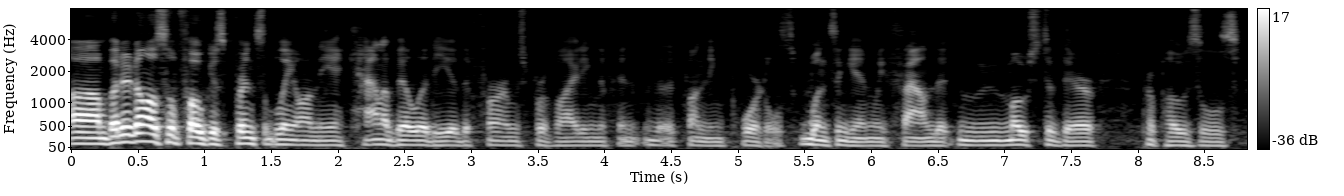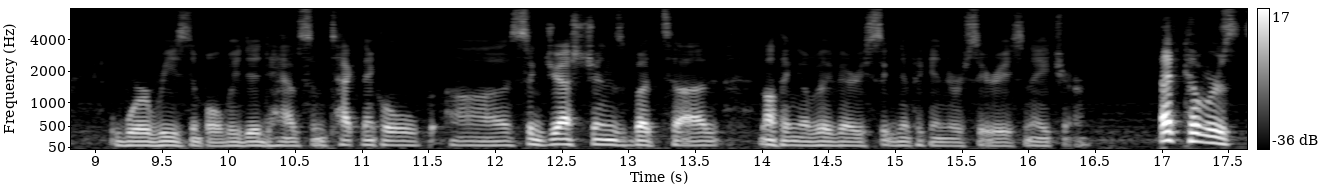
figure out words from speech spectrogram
Um, but it also focused principally on the accountability of the firms providing the, fin- the funding portals. Once again, we found that most of their proposals were reasonable. We did have some technical uh, suggestions, but uh, nothing of a very significant or serious nature. That covers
